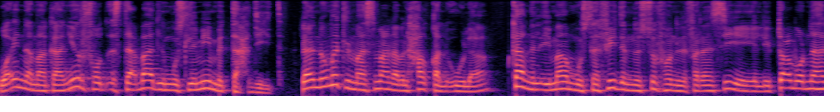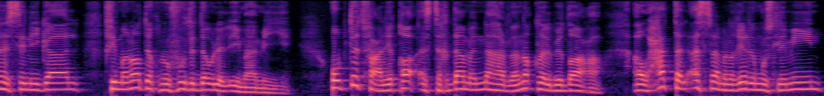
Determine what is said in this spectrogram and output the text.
وإنما كان يرفض استعباد المسلمين بالتحديد. لأنه مثل ما سمعنا بالحلقة الأولى كان الإمام مستفيد من السفن الفرنسية اللي بتعبر نهر السنغال في مناطق نفوذ الدولة الإمامية وبتدفع لقاء استخدام النهر لنقل البضاعة أو حتى الأسرى من غير المسلمين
